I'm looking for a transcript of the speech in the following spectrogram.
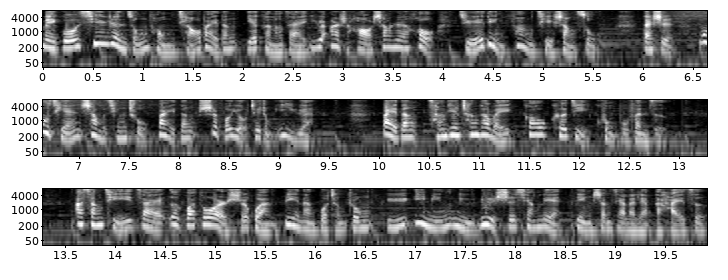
美国新任总统乔拜登也可能在一月二十号上任后决定放弃上诉，但是目前尚不清楚拜登是否有这种意愿。拜登曾经称他为高科技恐怖分子。阿桑奇在厄瓜多尔使馆避难过程中与一名女律师相恋，并生下了两个孩子，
